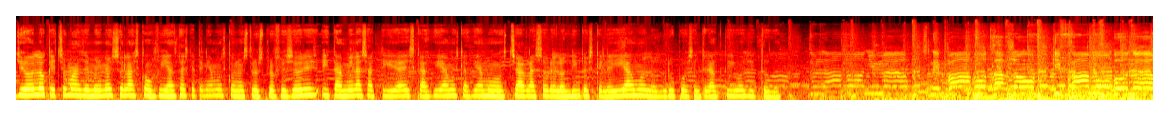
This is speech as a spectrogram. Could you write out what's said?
Yo lo que echo más de menos son las confianzas que teníamos con nuestros profesores y también las actividades que hacíamos, que hacíamos charlas sobre los libros que leíamos, los grupos interactivos y todo. N'est pas votre argent qui fera mon bonheur.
